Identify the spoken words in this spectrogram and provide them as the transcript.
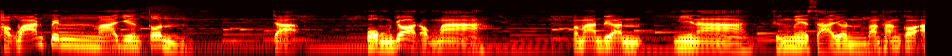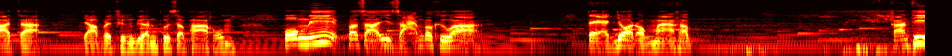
ผักหวานเป็นไม้ยืนต้น จะป่งยอดออกมา ประมาณเดือนมีนาถึงเมษายน บางครั้งก็อาจจะยาวไปถึงเดือนพฤษภาคมโป่งนี้ภาษาอีสานก็คือว่า แตกยอดออกมาครับ การที่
